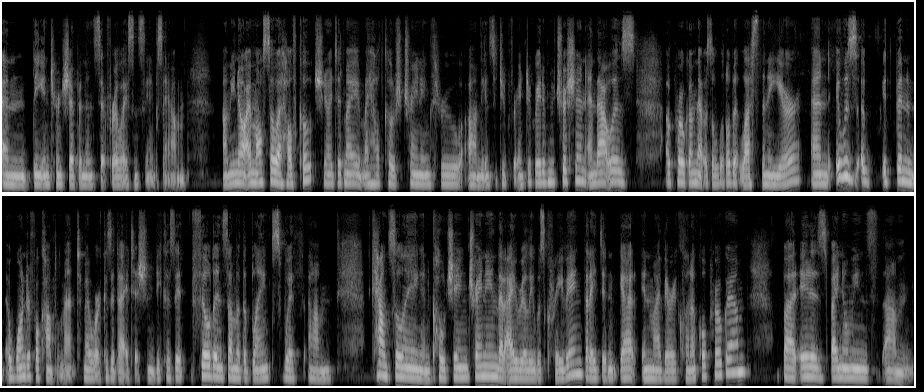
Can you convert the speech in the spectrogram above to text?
and the internship and then sit for a licensing exam. Um, you know, I'm also a health coach. You know, I did my my health coach training through um, the Institute for Integrative Nutrition, and that was a program that was a little bit less than a year. And it was a, it's been a wonderful complement to my work as a dietitian because it filled in some of the blanks with um, counseling and coaching training that I really was craving that I didn't get in my very clinical program. But it is by no means um,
